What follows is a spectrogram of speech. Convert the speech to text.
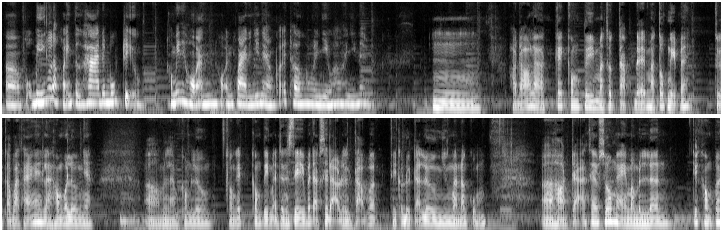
uh, phổ biến là khoảng từ 2 đến 4 triệu. Không biết thì hồi anh hồi anh khoa thì như nào có ít hơn không là nhiều hơn hay như thế nào? Uhm, hồi đó là cái công ty mà thực tập để mà tốt nghiệp ấy thực tập 3 tháng ấy là không có lương nha. Ừ. ờ, mình làm không lương còn cái công ty agency với đạp xe đạp được thực tập á, thì có được trả lương nhưng mà nó cũng à, họ trả theo số ngày mà mình lên chứ không có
